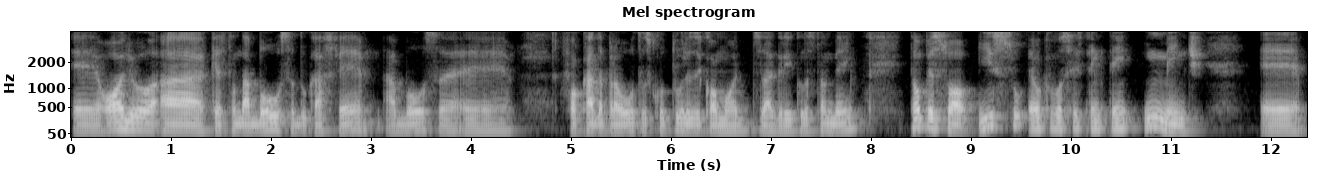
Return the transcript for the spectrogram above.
É, olho a questão da bolsa do café, a bolsa é focada para outras culturas e commodities agrícolas também. Então, pessoal, isso é o que vocês têm que ter em mente. É,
